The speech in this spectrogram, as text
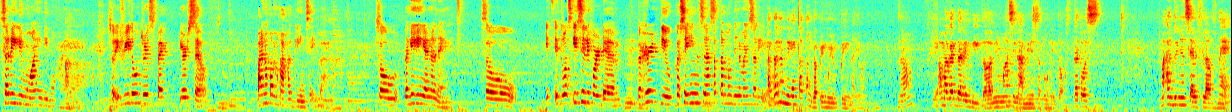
sarili mo nga hindi mo kaya. Ah. So, if you don't respect yourself, Mm. paano ka makakagain sa iba? So, nagiging ganun eh. So, it, it was easily for them Mm. to hurt you kasi sinasaktan mo din naman yung sarili At alam nilang tatanggapin mo yung pain na yun. No? Yeah. Ang maganda rin dito, yung mga sinabi niya sa Tony Talks, that was, maandun yung self-love na eh.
